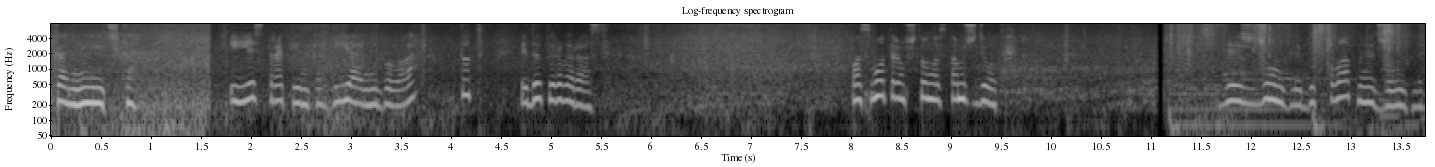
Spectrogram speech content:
скамеечка. И есть тропинка. Я не была тут, иду первый раз. Посмотрим, что нас там ждет. Здесь джунгли, бесплатные джунгли.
